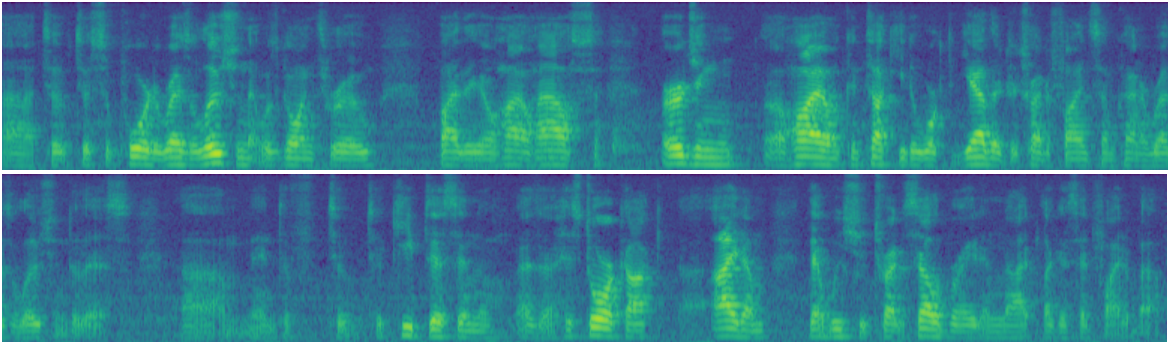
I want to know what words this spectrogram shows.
uh, to, to support a resolution that was going through by the Ohio House urging Ohio and Kentucky to work together to try to find some kind of resolution to this. um, and to, to, to keep this in the, as a historic item that we should try to celebrate and not, like I said, fight about.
